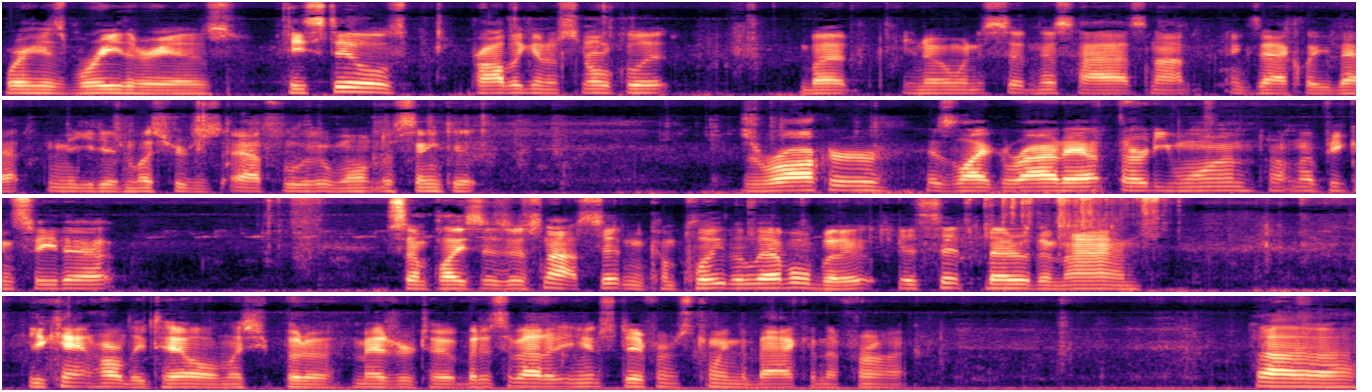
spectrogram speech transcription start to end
where his breather is. He's still probably going to snorkel it, but you know, when it's sitting this high, it's not exactly that needed unless you're just absolutely wanting to sink it. His rocker is like right at 31. I don't know if you can see that. Some places it's not sitting completely level, but it, it sits better than mine. You can't hardly tell unless you put a measure to it, but it's about an inch difference between the back and the front uh,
